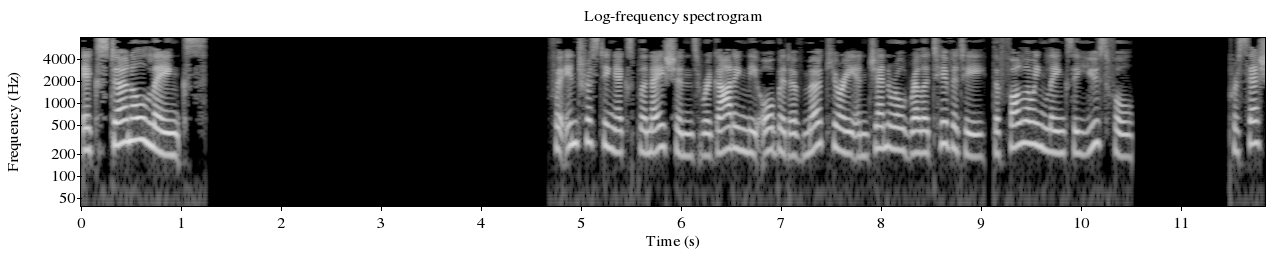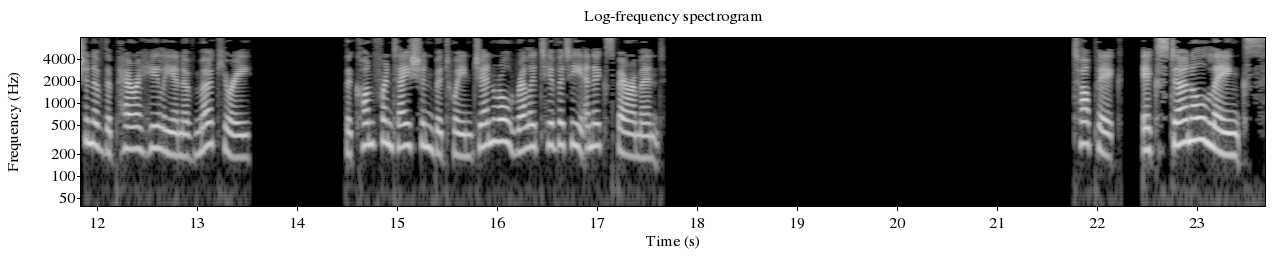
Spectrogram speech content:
External links. For interesting explanations regarding the orbit of Mercury and general relativity, the following links are useful. Precession of the perihelion of Mercury The confrontation between general relativity and experiment External links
